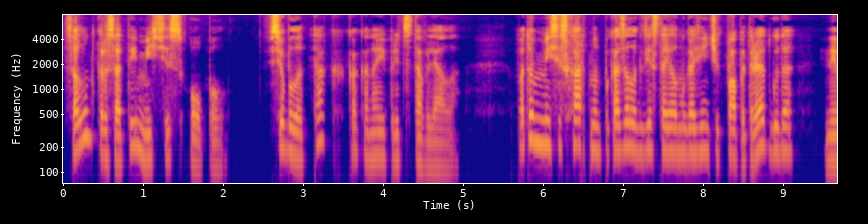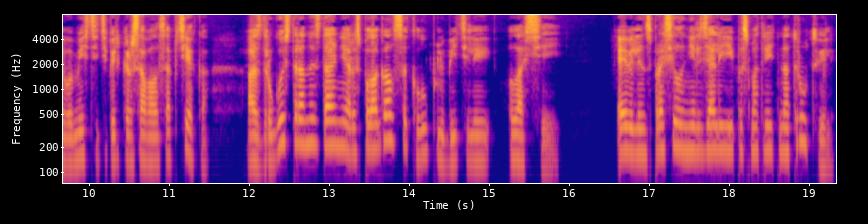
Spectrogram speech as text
«Салон красоты миссис Опол». Все было так, как она и представляла. Потом миссис Хартман показала, где стоял магазинчик папы Тредгуда, на его месте теперь красовалась аптека, а с другой стороны здания располагался клуб любителей лосей. Эвелин спросила, нельзя ли ей посмотреть на Трутвиль,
